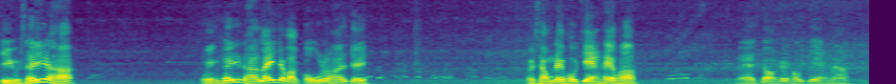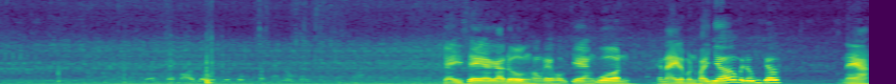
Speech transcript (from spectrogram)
Chị Nguyễn Thí hả? Nguyễn Thí hả? Lấy cho bà cụ đó hả chị? Rồi xong đem khẩu trang theo hả? Nè, cho cái khẩu trang nè. Chạy xe ra đường không đeo khẩu trang, quên. Cái này là mình phải nhớ mới đúng chứ. Nè,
